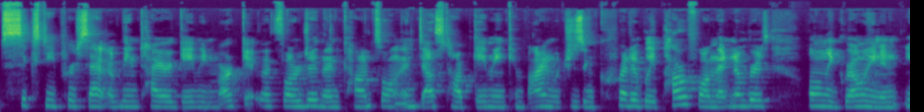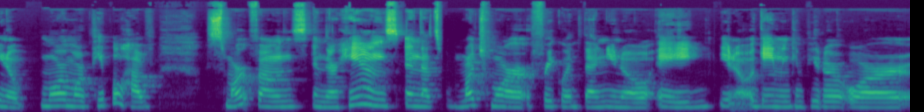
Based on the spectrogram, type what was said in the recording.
60% of the entire gaming market. That's larger than console and desktop gaming combined, which is incredibly powerful. And that number is only growing. And, you know, more and more people have smartphones in their hands and that's much more frequent than you know a you know a gaming computer or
